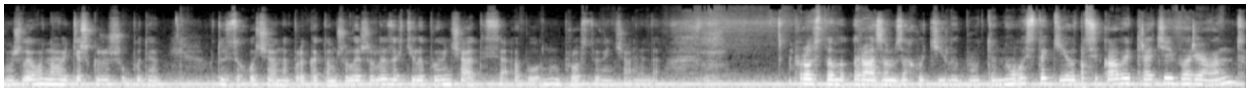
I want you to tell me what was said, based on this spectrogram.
Можливо, навіть я ж кажу, що буде хтось захоче, наприклад, там жили-жили, захотіли повінчатися, або ну просто вінчання, да. Просто разом захотіли бути. Ну, ось такий от цікавий третій варіант.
